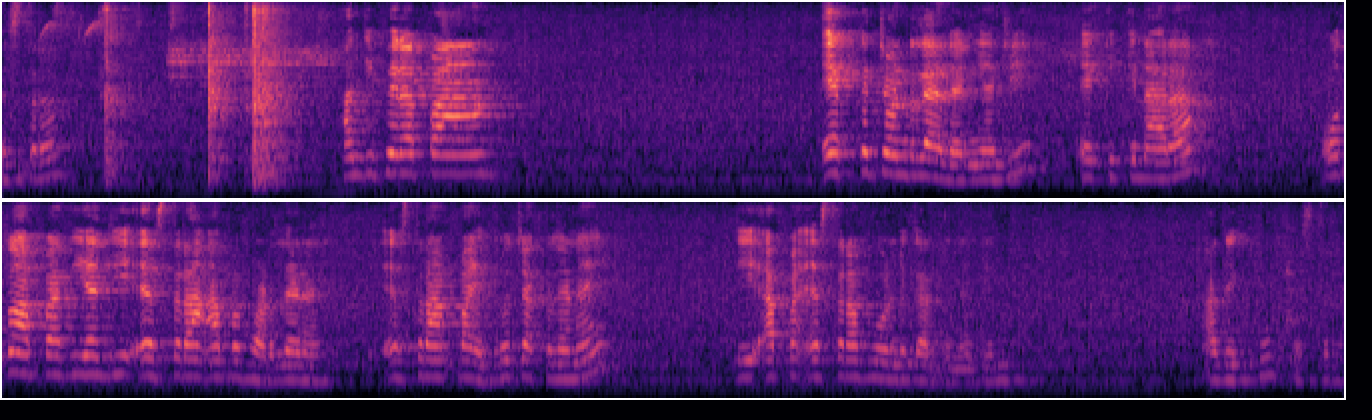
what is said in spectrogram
ਇਸ ਤਰ੍ਹਾਂ। ਹਾਂਜੀ, ਫਿਰ ਆਪਾਂ ਇੱਕ ਚੁੰਡ ਲੈ ਲੈਣੀ ਹੈ ਜੀ, ਇੱਕ ਕਿਨਾਰਾ। ਉਹ ਤੋਂ ਆਪਾਂ ਕੀ ਆ ਜੀ, ਇਸ ਤਰ੍ਹਾਂ ਆਪਾਂ ਫੜ ਲੈਣਾ ਇਸ ਤਰ੍ਹਾਂ ਆਪਾਂ ਇਧਰੋਂ ਚੱਕ ਲੈਣਾ ਹੈ। ਇਹ ਆਪਾਂ ਇਸ ਤਰ੍ਹਾਂ ਫੋਲਡ ਕਰ ਦੇਣਾ ਜੀ। ਆ ਦੇਖੋ, ਇਸ ਤਰ੍ਹਾਂ।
